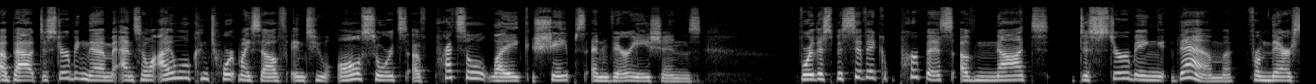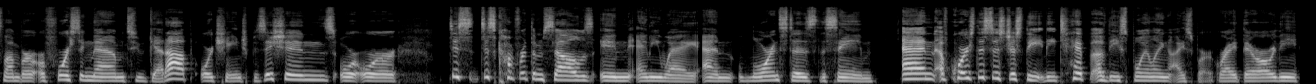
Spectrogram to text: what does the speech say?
about disturbing them. And so I will contort myself into all sorts of pretzel like shapes and variations for the specific purpose of not disturbing them from their slumber or forcing them to get up or change positions or, or dis- discomfort themselves in any way. And Lawrence does the same. And of course, this is just the, the tip of the spoiling iceberg, right? There are the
